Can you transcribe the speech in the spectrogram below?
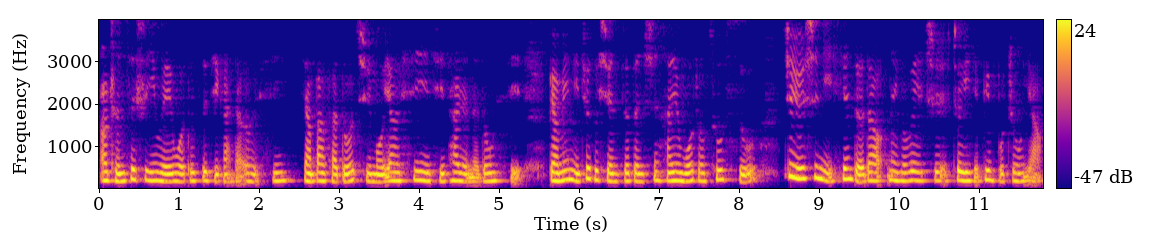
而纯粹是因为我对自己感到恶心，想办法夺取某样吸引其他人的东西，表明你这个选择本身含有某种粗俗。至于是你先得到那个位置，这一点并不重要。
